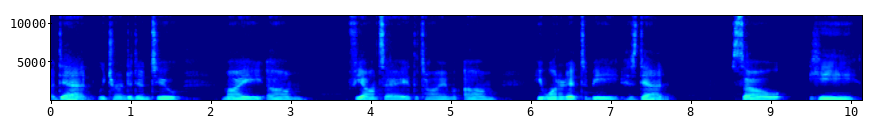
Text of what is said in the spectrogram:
a den. We turned it into my um, fiance at the time. Um, he wanted it to be his den, so he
